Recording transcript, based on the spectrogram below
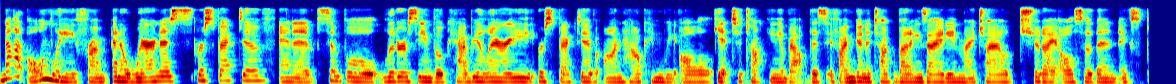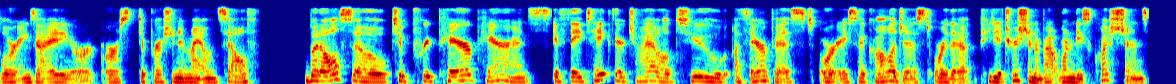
not only from an awareness perspective and a simple literacy and vocabulary perspective on how can we all get to talking about this. If I'm going to talk about anxiety in my child, should I also then explore anxiety or, or depression in my own self? But also to prepare parents if they take their child to a therapist or a psychologist or the pediatrician about one of these questions.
